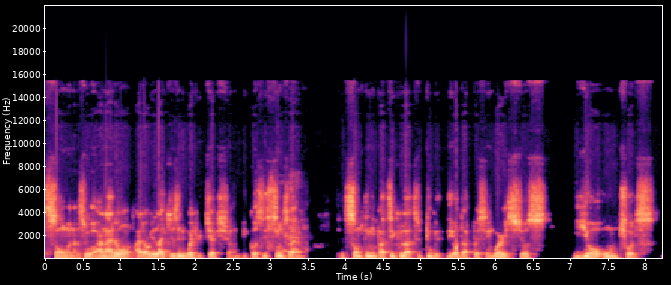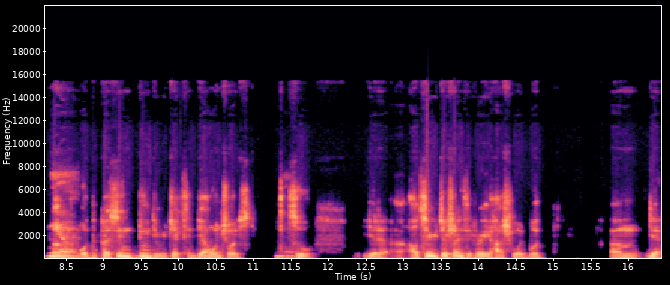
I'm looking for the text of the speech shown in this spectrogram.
someone as well. And I don't I don't really like using the word rejection because it seems yeah. like it's something in particular to do with the other person where it's just your own choice yeah. um, or the person doing the rejecting their own choice yeah. so yeah i'll say rejection is a very harsh word but um yeah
